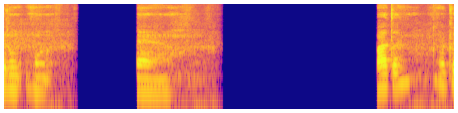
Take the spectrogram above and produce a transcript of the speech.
Un, un, pata, ok.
